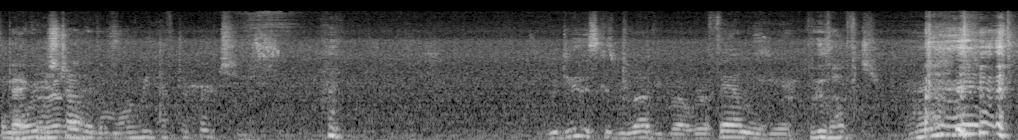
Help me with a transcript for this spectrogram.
The more you struggle, the more we have to hurt you. We do this because we love you, bro. We're a family here. We love you. That's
